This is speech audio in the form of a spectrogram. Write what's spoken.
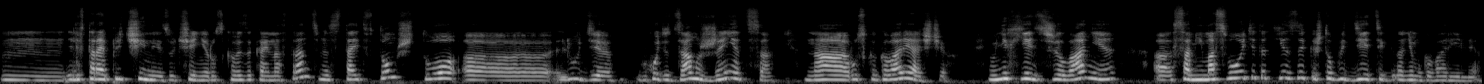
или вторая причина изучения русского языка иностранцами состоит в том, что э, люди выходят замуж, женятся на русскоговорящих. У них есть желание э, самим освоить этот язык, и чтобы дети на нем говорили.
